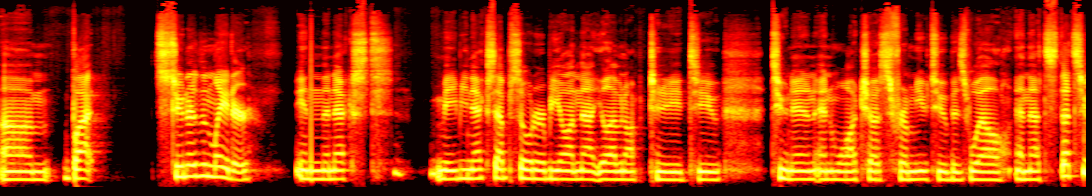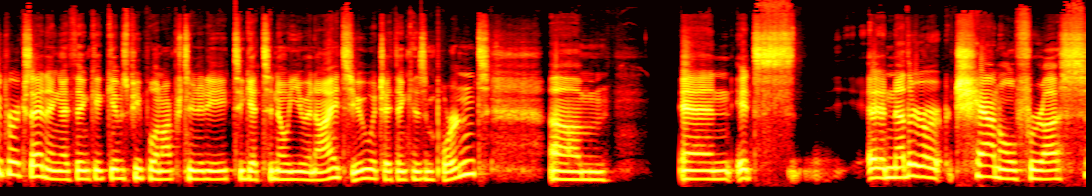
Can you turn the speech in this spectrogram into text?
um, but sooner than later, in the next maybe next episode or beyond that, you'll have an opportunity to tune in and watch us from YouTube as well, and that's that's super exciting. I think it gives people an opportunity to get to know you and I too, which I think is important. Um, and it's another channel for us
